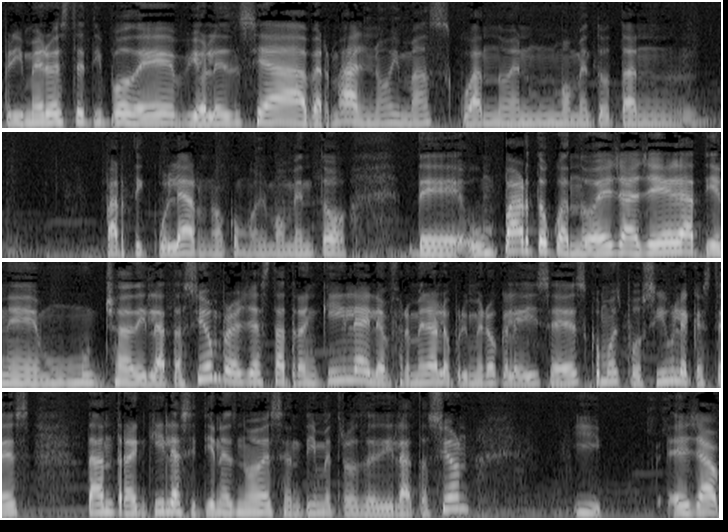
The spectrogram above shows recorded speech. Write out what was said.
primero este tipo de violencia verbal, ¿no? Y más cuando en un momento tan particular, ¿no? Como el momento de un parto, cuando ella llega, tiene mucha dilatación, pero ella está tranquila y la enfermera lo primero que le dice es, ¿cómo es posible que estés tan tranquila si tienes 9 centímetros de dilatación? Y ella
